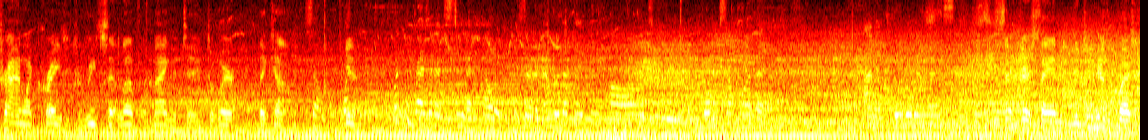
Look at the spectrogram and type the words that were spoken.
trying like crazy to reach that level of magnitude to where they come. So what, Yeah. What can residents do to help? Is there a number that they can call to inform someone that I'm included in this? Secretary Sand, did you hear the question?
